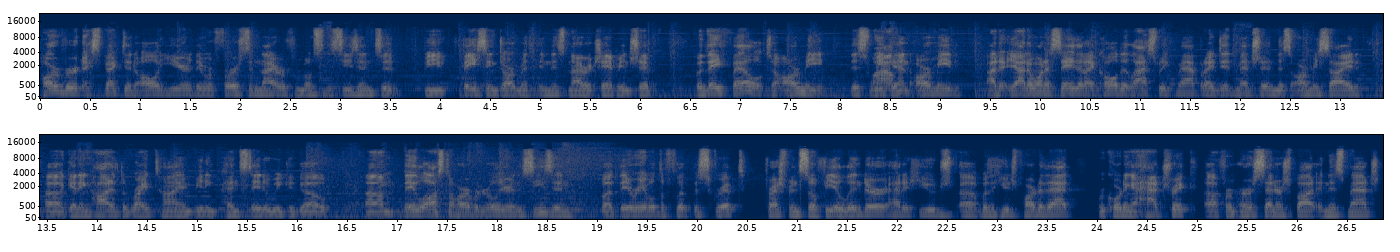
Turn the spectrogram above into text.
Harvard expected all year they were first in NIRA for most of the season to be facing Dartmouth in this NIRA championship but they fell to Army this wow. weekend. Army, I, yeah, I don't want to say that I called it last week, Matt, but I did mention this Army side uh, getting hot at the right time, beating Penn State a week ago. Um, they lost to Harvard earlier in the season, but they were able to flip the script. Freshman Sophia Linder had a huge uh, was a huge part of that, recording a hat trick uh, from her center spot in this match.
